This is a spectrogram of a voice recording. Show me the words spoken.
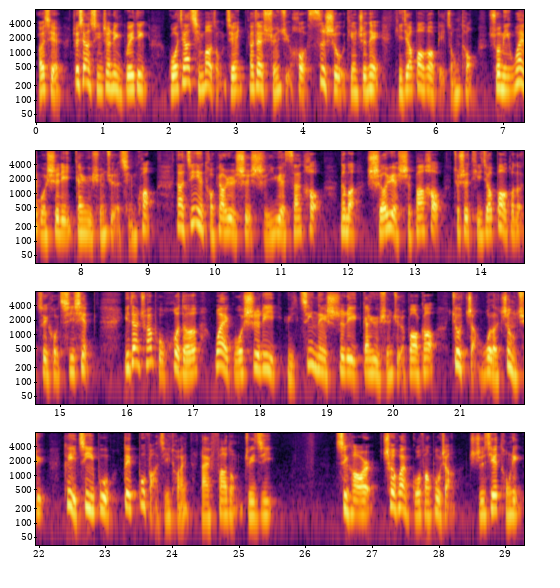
而且这项行政令规定，国家情报总监要在选举后四十五天之内提交报告给总统，说明外国势力干预选举的情况。那今年投票日是十一月三号，那么十二月十八号就是提交报告的最后期限。一旦川普获得外国势力与境内势力干预选举的报告，就掌握了证据，可以进一步对不法集团来发动追击。信号二：撤换国防部长，直接统领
